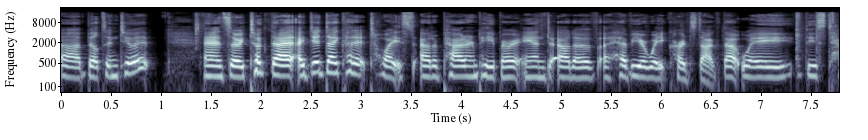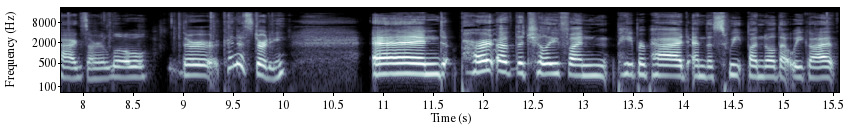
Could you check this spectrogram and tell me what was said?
uh, built into it. And so I took that, I did die cut it twice out of pattern paper and out of a heavier weight cardstock. That way these tags are a little, they're kind of sturdy. And part of the Chilly Fun paper pad and the sweet bundle that we got,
